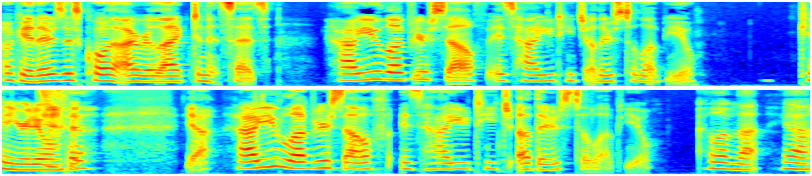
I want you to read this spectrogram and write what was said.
Okay, there's this quote that I really liked and it says, how you love yourself is how you teach others to love you. Can you read it one time? yeah. How you love yourself is how you teach others to love you. I love that. Yeah.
